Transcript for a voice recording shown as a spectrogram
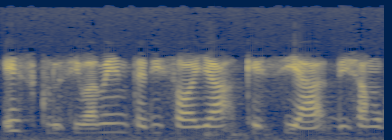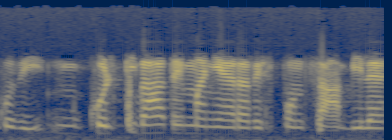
esclusivamente di soia che sia, diciamo così, coltivata in maniera responsabile.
